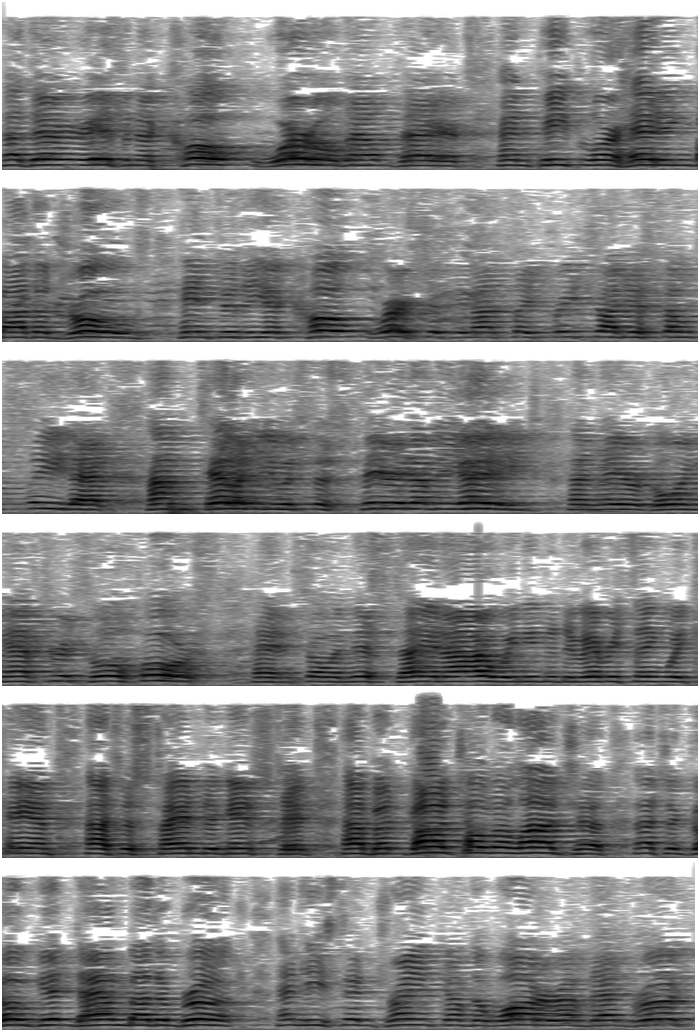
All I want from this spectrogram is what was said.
how there is an occult world out there and people are heading by the droves into the occult worship. You might say, preacher, I just don't see that. I'm telling you, it's the spirit of the age and they are going after it full force. And so in this day and hour, we need to do everything we can uh, to stand against it. Uh, but God told Elijah uh, to go get down by the brook and he said, Drink of the water of that brook,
